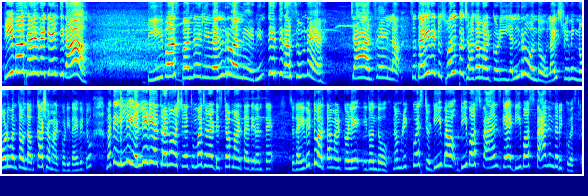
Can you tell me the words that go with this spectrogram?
ಡಿ ಬಾಸ್ ಹೇಳಿದ್ರೆ ಕೇಳ್ತೀರಾ? ಡಿ ಬಾಸ್ ಬಂದ್ರೆ ನೀವೆಲ್ಲರೂ ಅಲ್ಲಿ ನಿಂತಿರ್ತೀರಾ ಸುಮ್ಮನೆ ಚಾನ್ಸೇ ಇಲ್ಲ. ಸೊ ದಯವಿಟ್ಟು ಸ್ವಲ್ಪ ಜಾಗ ಮಾಡ್ಕೊಡಿ. ಎಲ್ಲರೂ ಒಂದು ಲೈವ್ ಸ್ಟ್ರೀಮಿಂಗ್ ನೋಡುವಂತ ಒಂದು ಅವಕಾಶ ಮಾಡ್ಕೊಡಿ ದಯವಿಟ್ಟು. ಮತ್ತೆ ಇಲ್ಲಿ ಎಲ್ ಇ ಡಿ ಹತ್ರನೂ ಅಷ್ಟೇ ತುಂಬಾ ಜನ ಡಿಸ್ಟರ್ಬ್ ಮಾಡ್ತಾ ಇದ್ದೀರಂತೆ. ಸೊ ದಯವಿಟ್ಟು ಅರ್ಥ ಮಾಡ್ಕೊಳ್ಳಿ. ಇದೊಂದು ನಮ್ಮ ರಿಕ್ವೆಸ್ಟ್ ಡಿ ಬಾ, ಡಿ ಬಾಸ್ ಫ್ಯಾನ್ಸ್ಗೆ ಡಿ ಬಾಸ್ ಫ್ಯಾನ್ ಇಂದ request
